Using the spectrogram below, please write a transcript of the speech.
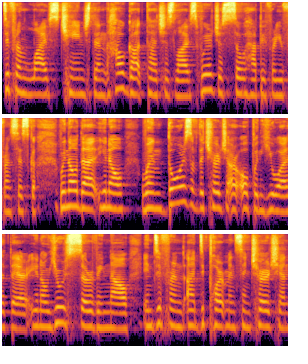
different lives changed and how God touches lives. We're just so happy for you, Francisco. We know that, you know, when doors of the church are open, you are there. You know, you're serving now in different uh, departments in church and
